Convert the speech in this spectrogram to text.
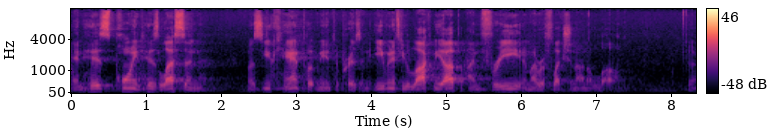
And his point, his lesson, was, You can't put me into prison. Even if you lock me up, I'm free in my reflection on Allah. Okay?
